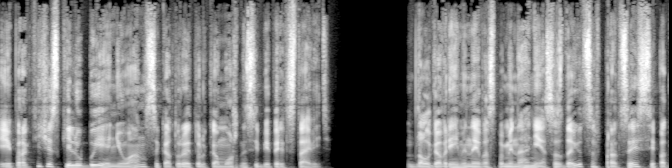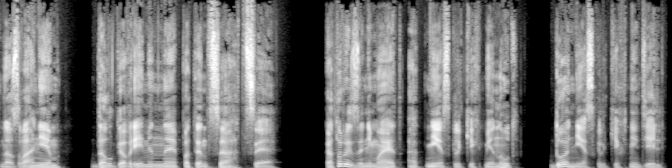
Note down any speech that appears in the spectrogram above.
и практически любые нюансы, которые только можно себе представить. Долговременные воспоминания создаются в процессе под названием долговременная потенциация, который занимает от нескольких минут до нескольких недель.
